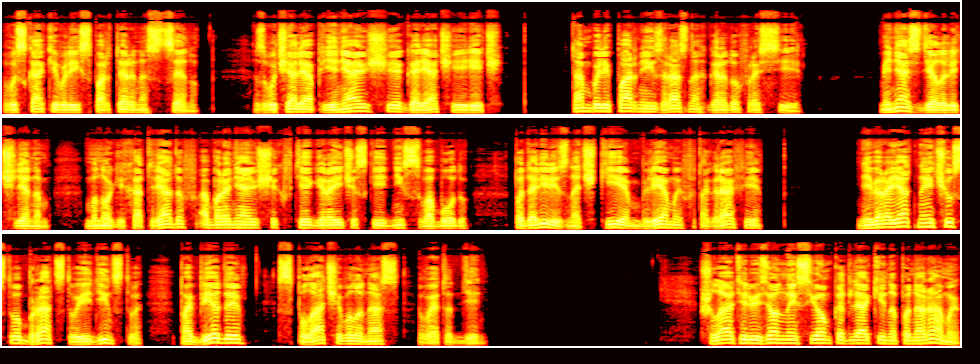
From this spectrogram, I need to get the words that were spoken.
выскакивали из портера на сцену. Звучали опьяняющие, горячие речи. Там были парни из разных городов России. Меня сделали членом многих отрядов, обороняющих в те героические дни свободу, подарили значки, эмблемы, фотографии. Невероятное чувство братства, единства, победы сплачивало нас в этот день. Шла телевизионная съемка для кинопанорамы,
